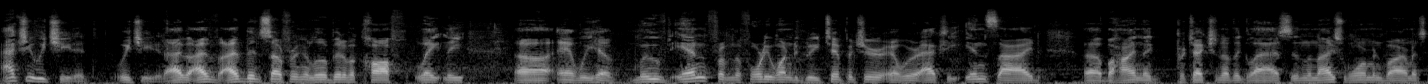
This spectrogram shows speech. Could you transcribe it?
Actually, we cheated. We cheated. I've, I've, I've been suffering a little bit of a cough lately. Uh, and we have moved in from the 41 degree temperature, and we're actually inside uh, behind the protection of the glass in the nice warm environments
